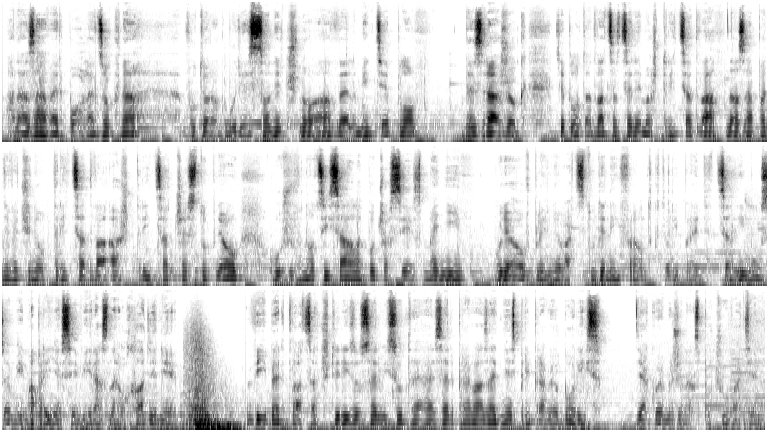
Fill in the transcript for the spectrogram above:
A na záver pohľad z okna. V útorok bude slnečno a veľmi teplo. Bez rážok, teplota 27 až 32, na západe väčšinou 32 až 36 stupňov. Už v noci sa ale počasie zmení, bude ho vplyvňovať studený front, ktorý prejde celým územím a prinesie výrazné ochladenie. Výber 24 zo servisu TASR pre vás aj dnes pripravil Boris. Ďakujeme, že nás počúvate.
